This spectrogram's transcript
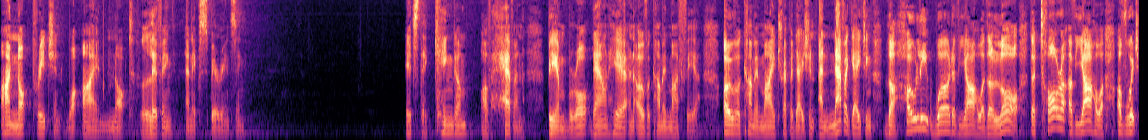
I'm not preaching what I'm not living and experiencing. It's the kingdom of heaven being brought down here and overcoming my fear, overcoming my trepidation, and navigating the holy word of Yahweh, the law, the Torah of Yahweh, of which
